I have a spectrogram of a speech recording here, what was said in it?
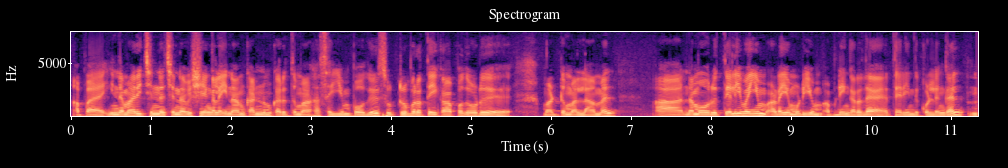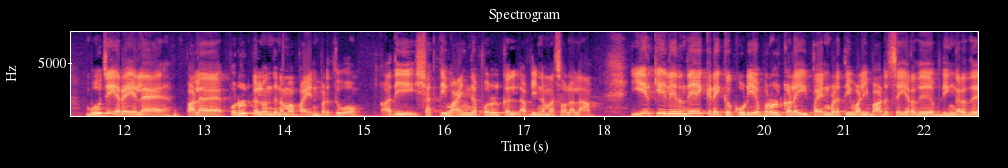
அப்போ இந்த மாதிரி சின்ன சின்ன விஷயங்களை நாம் கண்ணும் கருத்துமாக செய்யும் போது சுற்றுப்புறத்தை காப்பதோடு மட்டுமல்லாமல் நம்ம ஒரு தெளிவையும் அடைய முடியும் அப்படிங்கிறத தெரிந்து கொள்ளுங்கள். பூஜை அறையில் பல பொருட்கள் வந்து நம்ம பயன்படுத்துவோம். அதி சக்தி வாய்ந்த பொருட்கள் அப்படின்னு நம்ம சொல்லலாம். இயற்கையிலிருந்தே கிடைக்கக்கூடிய பொருட்களை பயன்படுத்தி வழிபாடு செய்கிறது அப்படிங்கிறது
